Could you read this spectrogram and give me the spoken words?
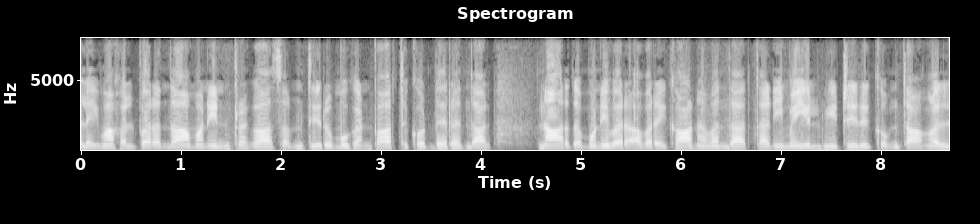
அலைமகள் பரந்தாமனின் பிரகாசம் திருமுகன் பார்த்து கொண்டிருந்தாள். நாரத முனிவர் அவரை காண வந்தார். தனிமையில் வீற்றிருக்கும் தாங்கள்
